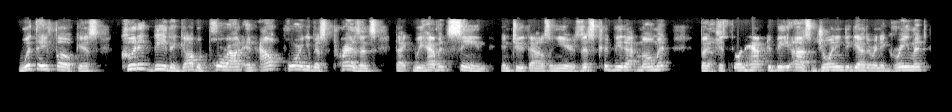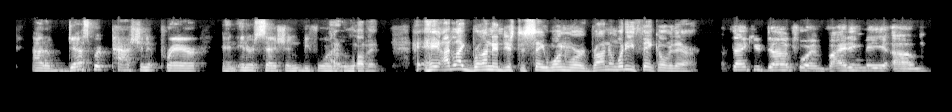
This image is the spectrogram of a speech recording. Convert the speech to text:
with a focus. Could it be that God will pour out an outpouring of his presence that we haven't seen in 2,000 years? This could be that moment but yes. it's going to have to be us joining together in agreement out of desperate, passionate prayer and intercession before. The- I love it. Hey, I'd like Brandon just to say one word. Brandon, what do you think over there? Thank you, Doug, for inviting me. Um,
